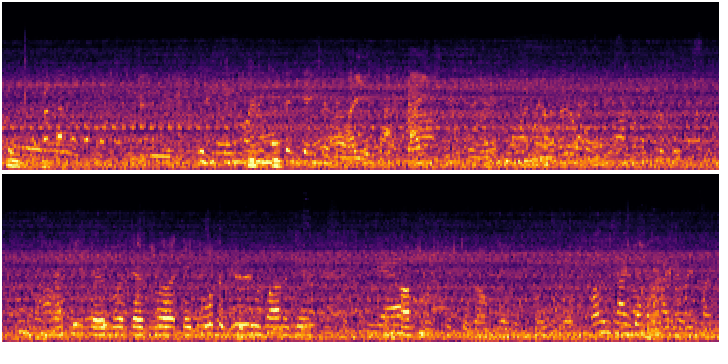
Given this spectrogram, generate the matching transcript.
I think they're, they're, they the people out of there. Yeah. Officer's just Well, he's identified everybody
